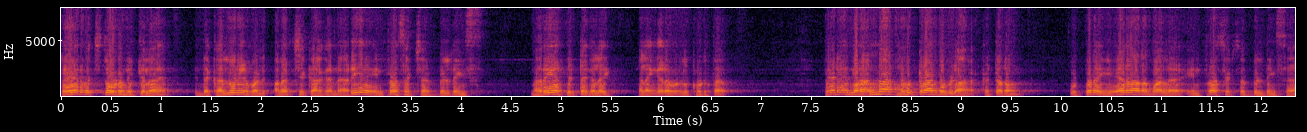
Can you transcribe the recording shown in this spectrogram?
பெயர் வச்சதோடு நிக்கல. இந்த கல்லூரி வளர்ச்சிக்காக நிறைய இன்ஃப்ராஸ்ட்ரக்சர் பில்டிங்ஸ் நிறைய திட்டங்களை கலைஞர் அவர்கள் கொடுத்தார். பேரறிஞர் அண்ணா நூற்றாண்டு விழா கட்டடம் உட்பட ஏராளமான இன்ஃப்ராஸ்ட்ரக்சர் பில்டிங்ஸை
